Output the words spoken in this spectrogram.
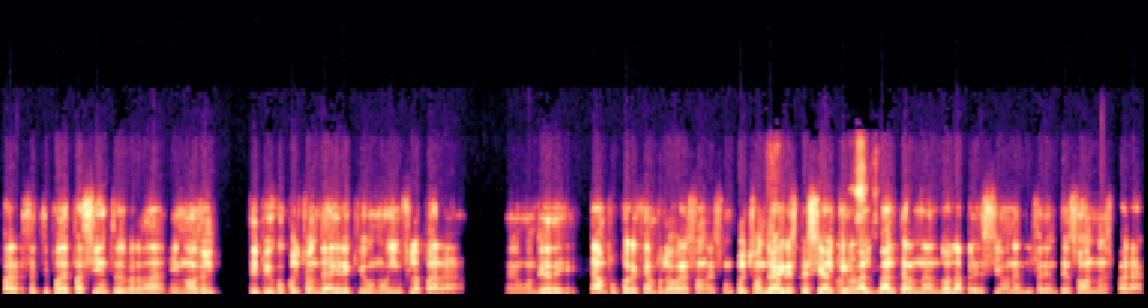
para este tipo de pacientes, ¿verdad? Y no es el típico colchón de aire que uno infla para, un día de campo, por ejemplo, la verdad es un colchón de aire especial que va, alternando la presión en diferentes zonas para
